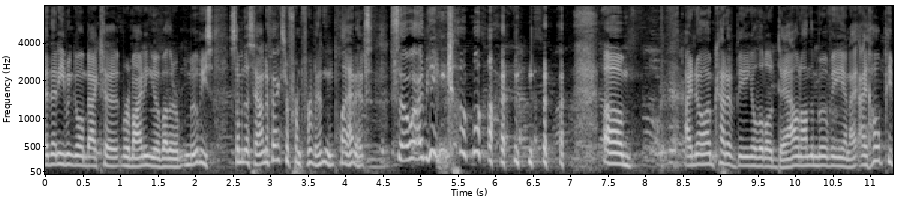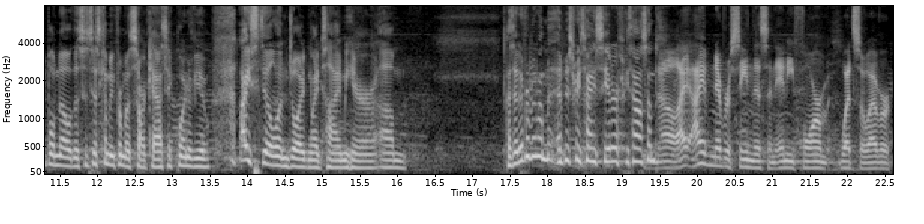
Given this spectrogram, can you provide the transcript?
and then even going back to reminding you of other movies, some of the sound effects are from Forbidden Planet. So I mean, come on. um, I know I'm kind of being a little down on the movie, and I, I hope people know this is just coming from a sarcastic point of view. I still enjoyed my time here. Um, has it ever been on Mystery Science Theater 3000? No, I, I have never seen this in any form whatsoever,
